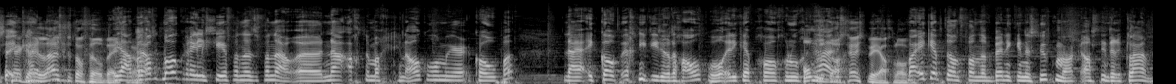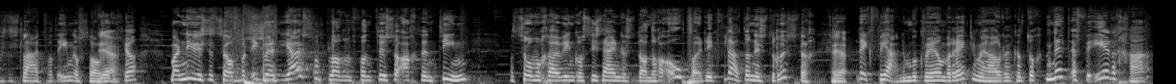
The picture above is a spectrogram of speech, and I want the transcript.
zeker. Kijk, hij luistert toch veel beter. ja, maar wat ik me ook realiseer, van, dat- van nou, eh, na achter mag je geen alcohol meer kopen. Nou ja, ik koop echt niet iedere dag alcohol. En ik heb gewoon genoeg Om de dag is bij jou geloof ik. Maar ik heb dan van, dan ben ik in de supermarkt. Als het in de reclame is, dan sla ik wat in of zo. Ja. Weet je wel. Maar nu is het zo, van, ik ben juist van plan van tussen 8 en 10. Want sommige winkels die zijn dus dan nog open. Ik denk van, nou, dan is het rustig. Ja. Dan denk ik van, ja, dan moet ik weer helemaal rekening mee houden. Dat ik dan toch net even eerder ga.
